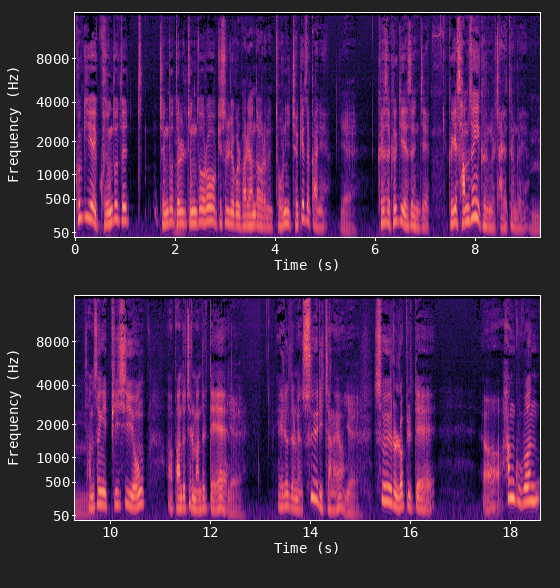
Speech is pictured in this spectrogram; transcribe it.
거기에 그 정도 될, 정도 될 음. 정도로 기술력을 발휘한다 그러면 돈이 적게 들 거 아니에요. 예. 그래서 거기에서 이제 그게 삼성이 그런 걸 잘했던 거예요. 음. 삼성이 PC용 어, 반도체를 만들 때 예. 예를 들면 수율 있잖아요. 예. 수율을 높일 때 어, 한국은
